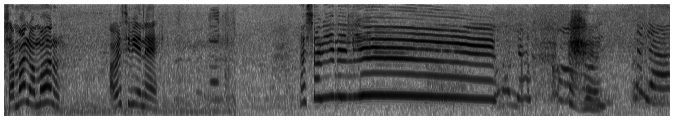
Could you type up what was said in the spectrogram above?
Llámalo, amor. A ver si viene. Allá viene Eliel. Hola.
